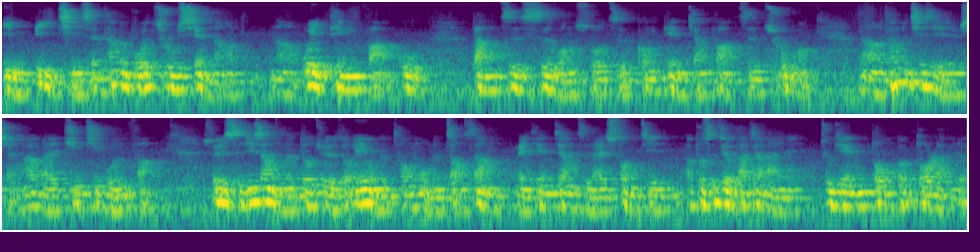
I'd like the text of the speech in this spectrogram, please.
隐蔽其身，他们不会出现啊。那未听法故，当至四王所指宫殿讲法之处哦。那他们其实也想要来听经闻法，所以实际上我们都觉得说，哎，我们从我们早上每天这样子来诵经，而不是只有大家来，诸天都都来了。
